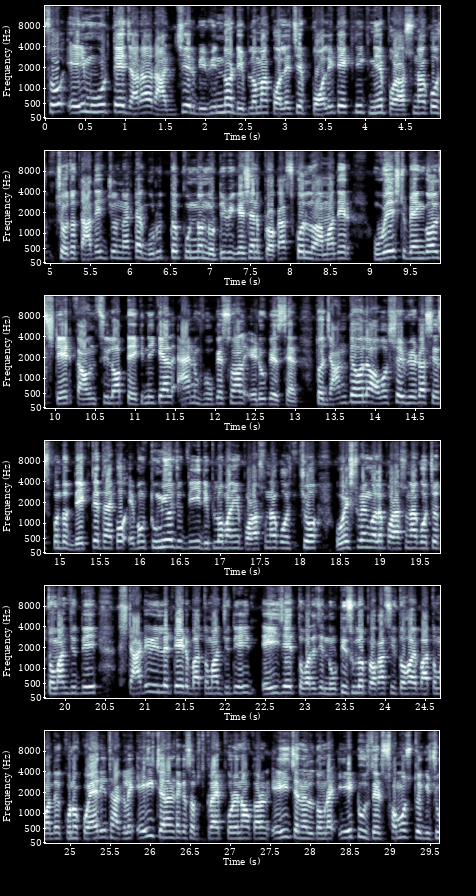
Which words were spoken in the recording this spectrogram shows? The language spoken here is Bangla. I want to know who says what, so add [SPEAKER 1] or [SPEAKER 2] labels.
[SPEAKER 1] সো এই মুহূর্তে যারা রাজ্যের বিভিন্ন ডিপ্লোমা কলেজে পলিটেকনিক নিয়ে পড়াশোনা করছ, তো তাদের জন্য একটা গুরুত্বপূর্ণ নোটিফিকেশন প্রকাশ করল আমাদের West Bengal State Council of Technical and Vocational Education তো জানতে হলে অবশ্যই ভিডিওটা শেষ পর্যন্ত দেখতে থাকো এবং তুমিও যদি ডিপ্লোমা নিয়ে পড়াশোনা করছ ওয়েস্ট বেঙ্গলে পড়াশোনা করছ, তোমার যদি স্টাডি রিলেটেড বা তোমার যদি এই এই যে তোমাদের যে নোটিশগুলো প্রকাশিত হয় বা তোমাদের কোনো কোয়ারি থাকলে এই চ্যানেলটাকে সাবস্ক্রাইব করে নাও, কারণ এই চ্যানেলে তোমরা এ টু জেড সমস্ত কিছু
